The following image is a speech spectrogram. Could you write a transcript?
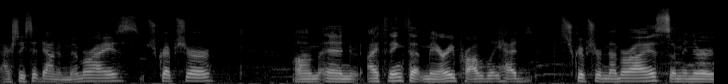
actually sit down and memorize scripture. Um, and I think that Mary probably had scripture memorized. I mean, there,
